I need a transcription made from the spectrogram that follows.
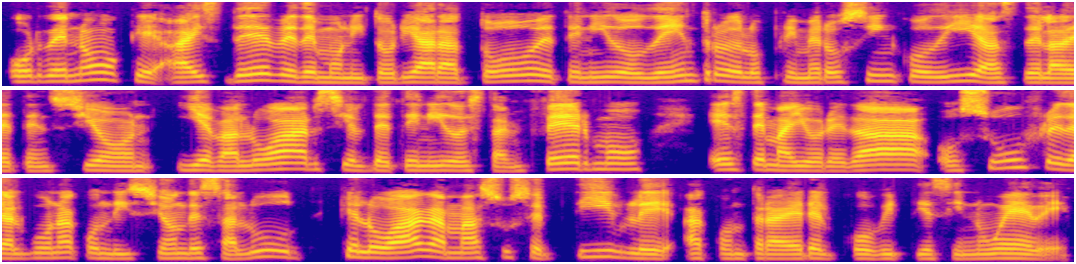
ordenó que ICE debe de monitorear a todo detenido dentro de los primeros cinco días de la detención y evaluar si el detenido está enfermo, es de mayor edad o sufre de alguna condición de salud que lo haga más susceptible a contraer el COVID-19.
